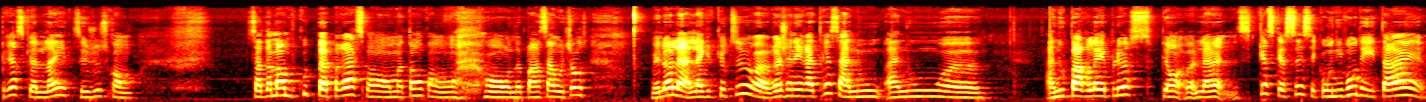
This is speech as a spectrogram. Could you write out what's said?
presque l'être. C'est juste qu'on, ça demande beaucoup de paperasse. On, mettons qu'on on a pensé à autre chose. Mais là, l'agriculture régénératrice, à nous, à nous, à nous parlait plus. Puis qu'est-ce que c'est? C'est qu'au niveau des terres,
